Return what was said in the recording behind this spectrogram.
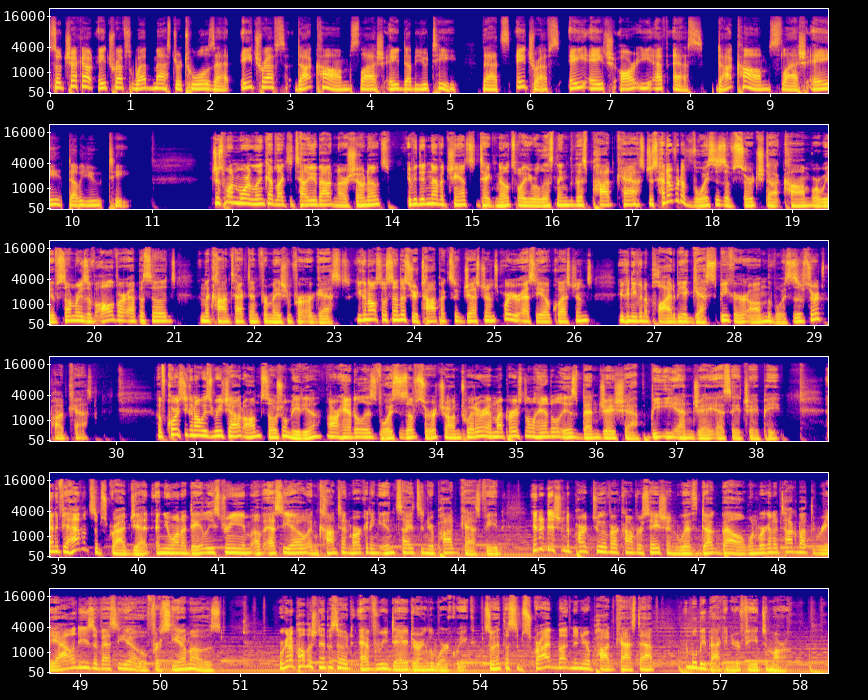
So check out Ahrefs Webmaster Tools at ahrefs.com slash AWT. That's Ahrefs, A-H-R-E-F-S dot com slash A-W-T. Just one more link I'd like to tell you about in our show notes. If you didn't have a chance to take notes while you were listening to this podcast, just head over to voicesofsearch.com where we have summaries of all of our episodes and the contact information for our guests. You can also send us your topic suggestions or your SEO questions. You can even apply to be a guest speaker on the Voices of Search podcast. Of course, you can always reach out on social media. Our handle is Voices of Search on Twitter, and my personal handle is Ben J. Shap, B E N J S H A P. And if you haven't subscribed yet and you want a daily stream of SEO and content marketing insights in your podcast feed, in addition to part two of our conversation with Doug Bell, when we're going to talk about the realities of SEO for CMOs, we're going to publish an episode every day during the work week. So hit the subscribe button in your podcast app, and we'll be back in your feed tomorrow.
